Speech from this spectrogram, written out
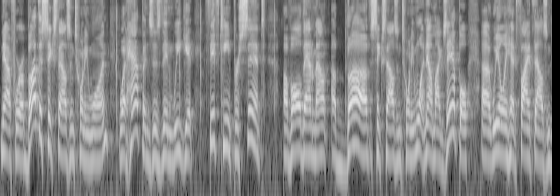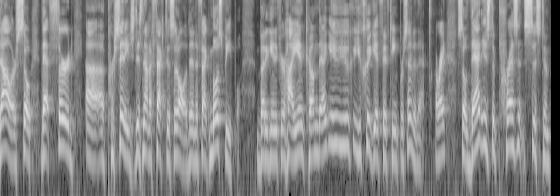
Now, if we're above the 6,021, what happens is then we get 15% of all that amount above 6,021. Now, my example, uh, we only had $5,000, so that third uh, percentage does not affect us at all. It doesn't affect most people. But again, if you're high income, you, you, you could get 15% of that. All right? So that is the present system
